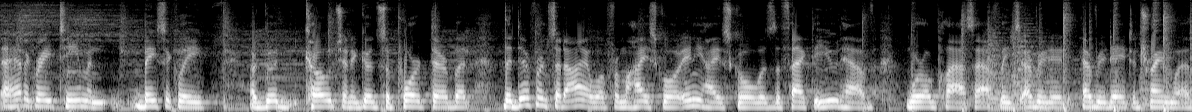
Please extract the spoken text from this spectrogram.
I had a great team and basically a good coach and a good support there, but the difference at Iowa from a high school or any high school was the fact that you'd have world-class athletes every day, every day to train with,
